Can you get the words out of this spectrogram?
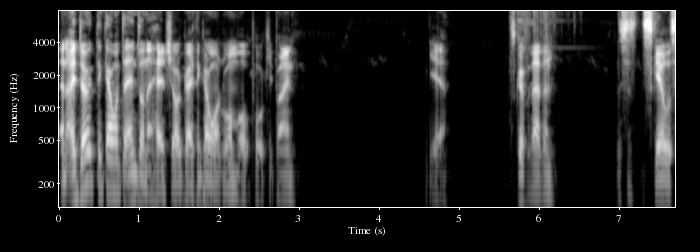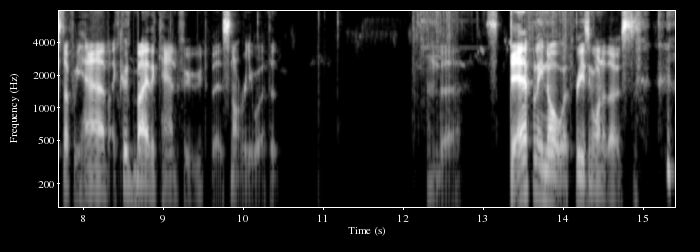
And I don't think I want to end on a hedgehog. I think I want one more porcupine. Yeah. Let's go for that then. This is scale the stuff we have. I could buy the canned food, but it's not really worth it. And uh, it's definitely not worth freezing one of those.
